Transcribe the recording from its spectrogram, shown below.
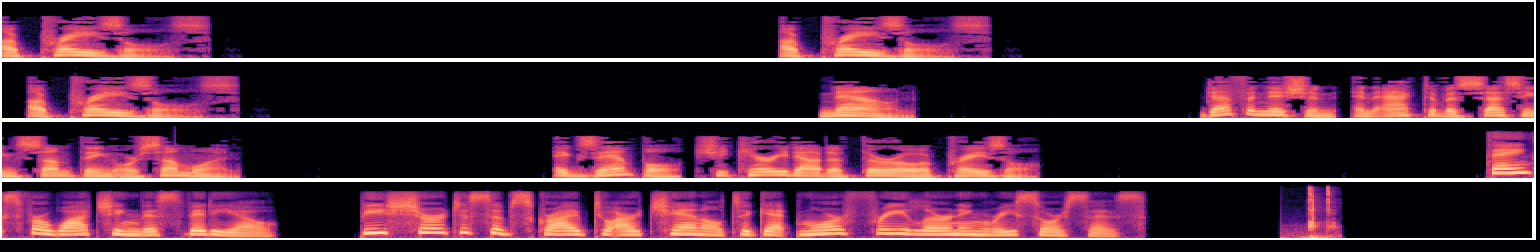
Appraisals Appraisals Appraisals Noun Definition, an act of assessing something or someone Example, she carried out a thorough appraisal. Thanks for watching this video. Be sure to subscribe to our channel to get more free learning resources.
